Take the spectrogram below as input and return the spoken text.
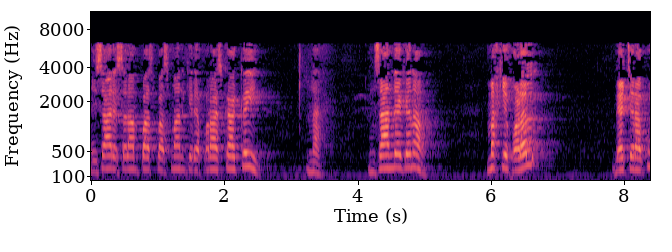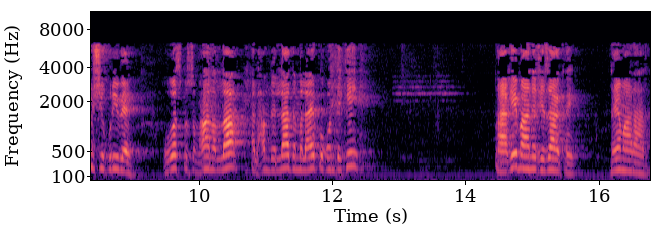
عیسی علی السلام پاس پاسمان کې د خوراک کا کوي نه انسان دې کنه مخکې خړل بیا چې را کوشي خوري به اوس په سبحان الله الحمدلله د ملائکه غونډه کې هغه باندې غذا کوي دا معنا ده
